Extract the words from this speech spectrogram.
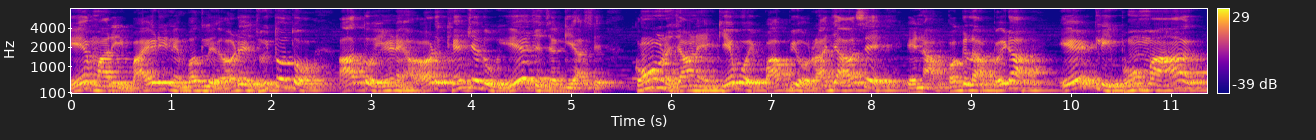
એ મારી બાયડીને બદલે હળે જોઈતો તો. આ તો એણે હળ ખેંચેલું એ જ જગ્યા છે. કોણ જાણે કેવોય પાપ્યો રાજા હશે? એના પગલા પડ્યા. એટલી ભૂમમાં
